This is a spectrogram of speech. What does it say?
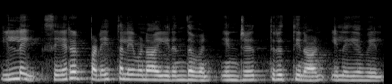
இல்லை சேரர் படைத்தலைவனாயிருந்தவன் என்று திருத்தினான் இளையவேல்.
